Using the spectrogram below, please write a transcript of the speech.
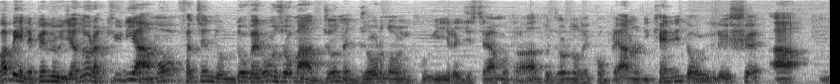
Va bene Pierluigi, allora chiudiamo facendo un doveroso omaggio nel giorno in cui registriamo, tra l'altro il giorno del compleanno di Kenny Doglish, a un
